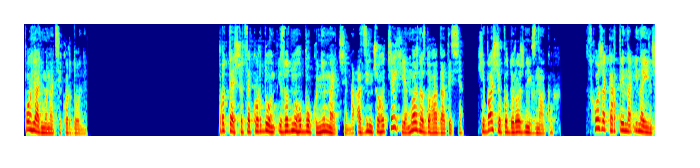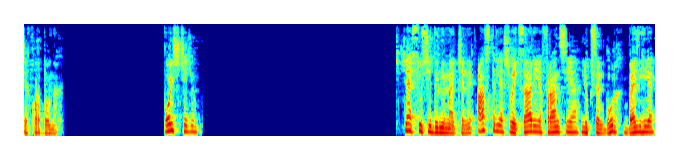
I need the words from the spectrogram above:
Погляньмо на ці кордони. Про те, що це кордон із одного боку Німеччина, а з іншого Чехія, можна здогадатися хіба що по дорожніх знаках. Схожа картина і на інших кордонах. Польщею. Ще сусіди Німеччини – Австрія, Швейцарія, Франція, Люксембург, Бельгія,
